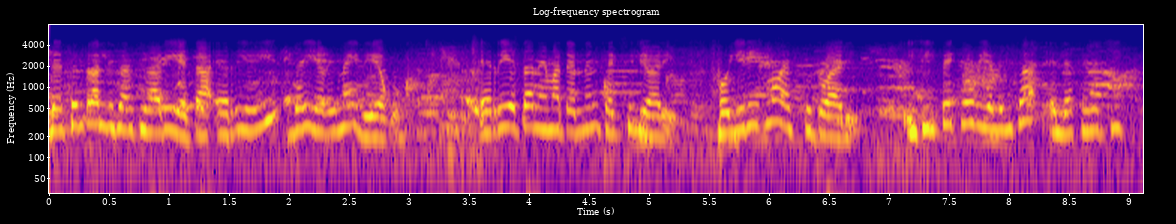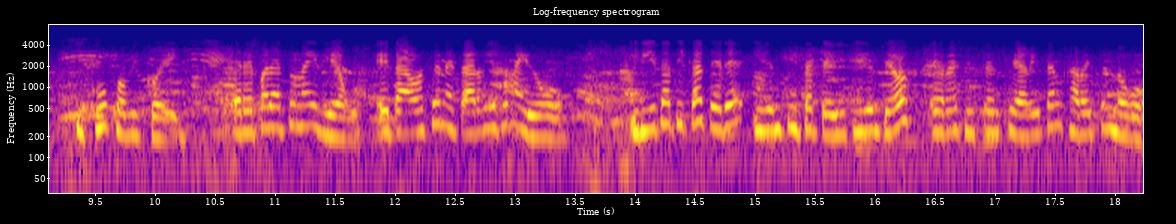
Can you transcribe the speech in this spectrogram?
dezentralizazioari eta herriei dei egin nahi diegu. Herrietan ematen den sexilioari, boierismo ezkutuari, isilpeko violentza LGBTIQ fobikoei. Erreparatu nahi diegu, eta ozen eta argi esan nahi dugu. Hirietatik at ere, identitate disidenteok erresistentzia egiten jarraitzen dugu.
